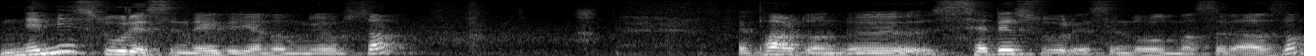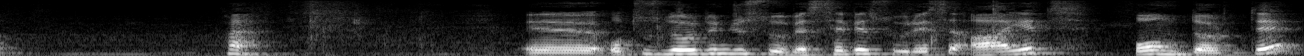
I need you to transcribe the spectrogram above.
Nemil suresindeydi yanılmıyorsam. E, pardon, e, Sebe suresinde olması lazım. Heh. E, 34. sure Sebe suresi ayet 14'te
